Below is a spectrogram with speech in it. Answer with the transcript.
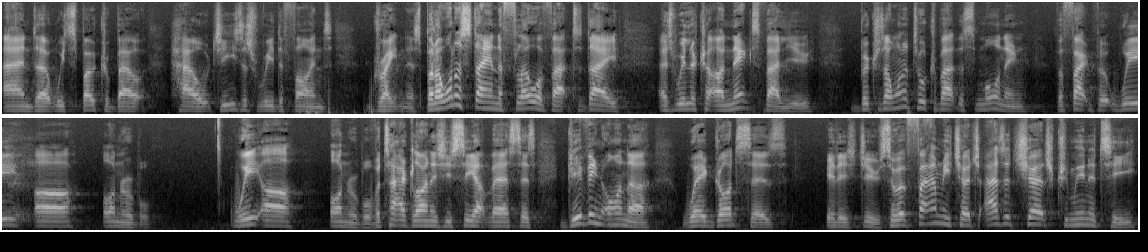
And uh, we spoke about how Jesus redefined greatness. But I want to stay in the flow of that today as we look at our next value because I want to talk about this morning the fact that we are honorable. We are honorable. The tagline, as you see up there, says, giving honor where God says it is due. So at Family Church, as a church community,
